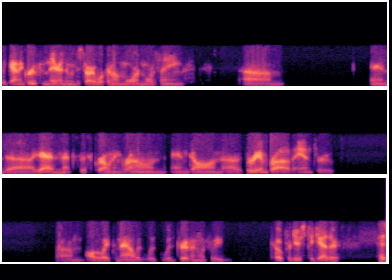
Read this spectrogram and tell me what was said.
we kind of grew from there. And then we just started working on more and more things. Um and uh yeah, and that's just grown and grown and gone uh through improv and through um, all the way to now with, with, with Driven, which we co-produced together. Has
